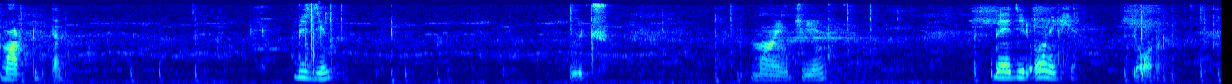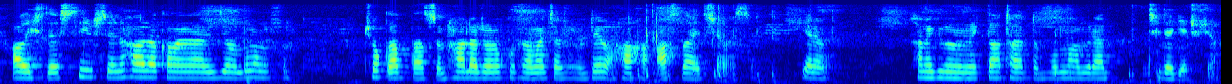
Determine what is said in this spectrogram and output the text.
Mark bittin. Bizim 3 Minecraft B değil 12 Doğru Al işte Steve seni hala kameradan izliyor biliyor musun? Çok aptalsın. Hala John'u kurtarmaya çalışıyorsun değil mi? Ha ha asla yetişemezsin. Gelemem. Sana güvenmekte hatardım. Bundan birer çile geçeceğim.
